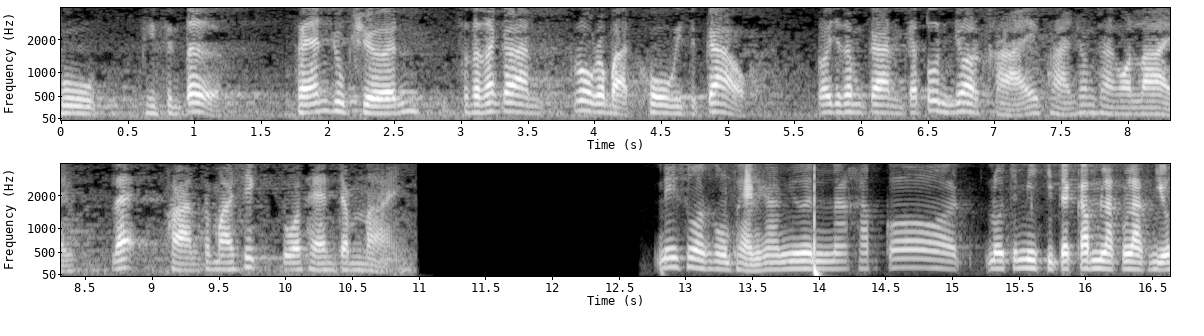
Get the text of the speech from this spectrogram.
บูพรีเซนเตอร์ แผนฉุกเฉิน สถานการณ์โรคระบาดโควิด -19 เราจะทำการกระตุ้นยอดขายผ่านช่องทางออนไลน์ และผ่านสมาชิกตัวแทนจำหน่าย ในส่วนของแผนการเงินนะครับ ก็เราจะมีกิจกรรมหลักๆ อยู่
